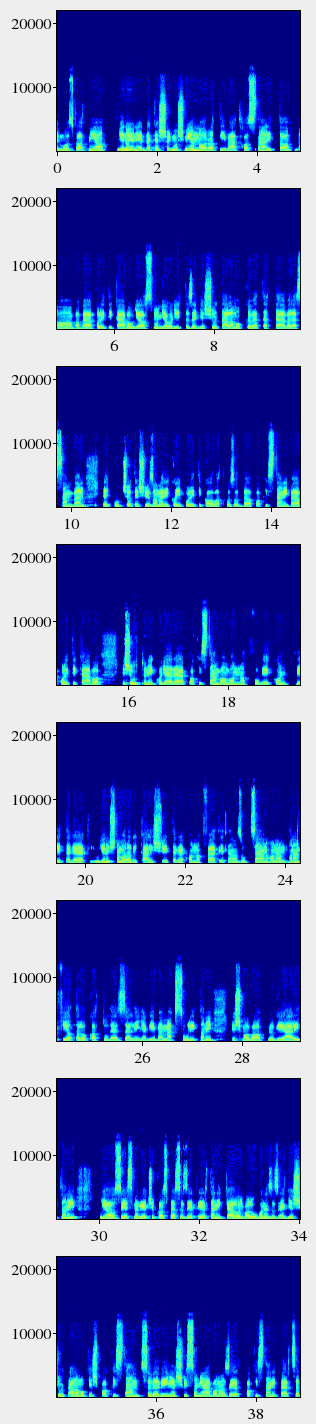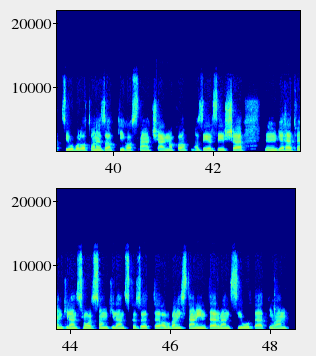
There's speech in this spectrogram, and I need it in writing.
mozgatnia, Ugye nagyon érdekes, hogy most milyen narratívát használ itt a, a, a belpolitikába. Ugye azt mondja, hogy itt az Egyesült Államok követett el vele szemben egy pucsot, és az amerikai politika avatkozott be a pakisztáni belpolitikába, és úgy tűnik, hogy erre Pakisztánban vannak fogékony rétegek, ugyanis nem a radikális rétegek vannak feltétlen az utcán, hanem, hanem fiatalokat tud ezzel lényegében megszólítani, és maga mögé állítani. Ugye ahhoz, hogy ezt megértsük, azt persze azért érteni kell, hogy valóban ez az Egyesült Államok és Pakisztán szövevényes viszonyában azért pakisztáni percepcióból ott van ez a kihasználtságnak a, az érzése. Ugye 79-89 között afganisztáni intervenció, tehát nyilván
